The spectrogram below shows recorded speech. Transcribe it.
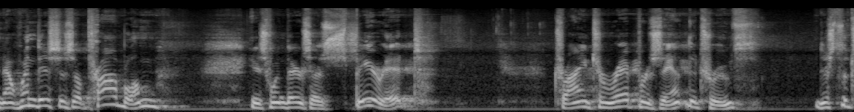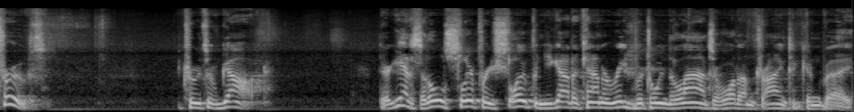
Now, when this is a problem, is when there's a spirit trying to represent the truth, just the truth, the truth of God. There again, it's a little slippery slope, and you got to kind of read between the lines of what I'm trying to convey.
